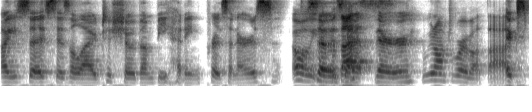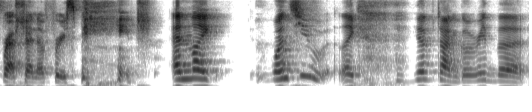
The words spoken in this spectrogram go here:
ISIS is allowed to show them beheading prisoners. Oh, so but is that that's- their We don't have to worry about that. expression of free speech? and like, once you like, you have time, go read the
